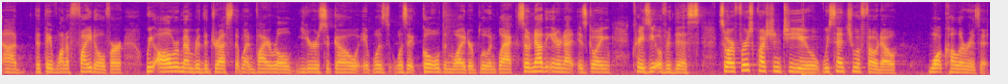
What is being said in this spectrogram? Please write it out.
uh, that they want to fight over. We all remember the dress that went viral years ago. It was, was it gold and white or blue and black? So now the internet is going crazy over this. So our first question to you, we sent you a photo. What color is it?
